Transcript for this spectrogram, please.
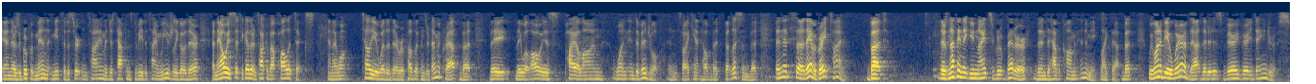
And there's a group of men that meets at a certain time. It just happens to be the time we usually go there. And they always sit together and talk about politics and I won't tell you whether they're Republicans or Democrat, but they they will always pile on one individual, and so I can't help but but listen. But and it's uh, they have a great time, but there's nothing that unites a group better than to have a common enemy like that. But we want to be aware of that, that it is very, very dangerous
